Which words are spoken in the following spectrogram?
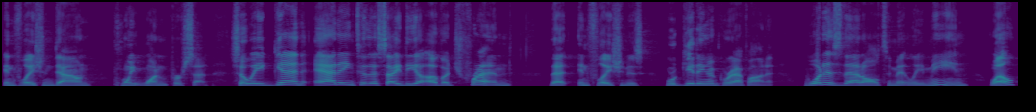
inflation down 0.1%. So again, adding to this idea of a trend that inflation is we're getting a grip on it. What does that ultimately mean? Well,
